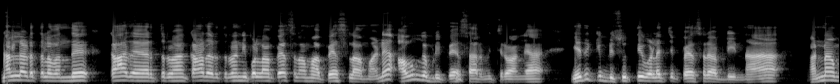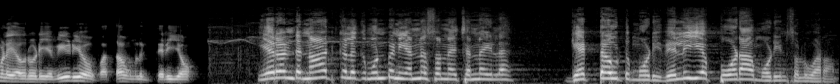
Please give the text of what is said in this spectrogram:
நல்ல இடத்துல வந்து காதை அறுத்துருவேன் காதை அறுத்துருவேன் இப்பெல்லாம் பேசலாமா? பேசலாமான்னு அவங்க இப்படி பேச ஆரம்பிச்சிருவாங்க. எதுக்கு இப்படி சுத்தி வளைச்சு பேசுற அப்படின்னா அண்ணாமலை அவருடைய வீடியோவை பார்த்தா உங்களுக்கு தெரியும். இரண்டு நாட்களுக்கு முன்பு நீ என்ன சொன்ன சென்னையில? கெட் அவுட் மோடி வெளியே போடா மோடின்னு சொல்லுவாராம்.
